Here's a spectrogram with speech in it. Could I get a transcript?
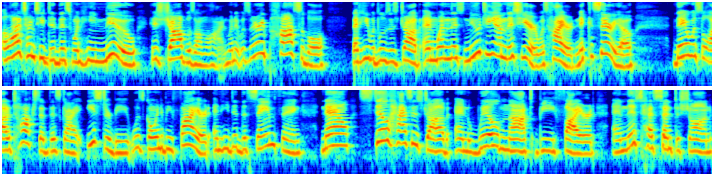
a lot of times he did this when he knew his job was on the line when it was very possible that he would lose his job. And when this new gm this year was hired nick caserio there was a lot of talks that this guy easterby was going to be fired. And he did the same thing. Now still has his job and will not be fired. And this has sent deshaun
